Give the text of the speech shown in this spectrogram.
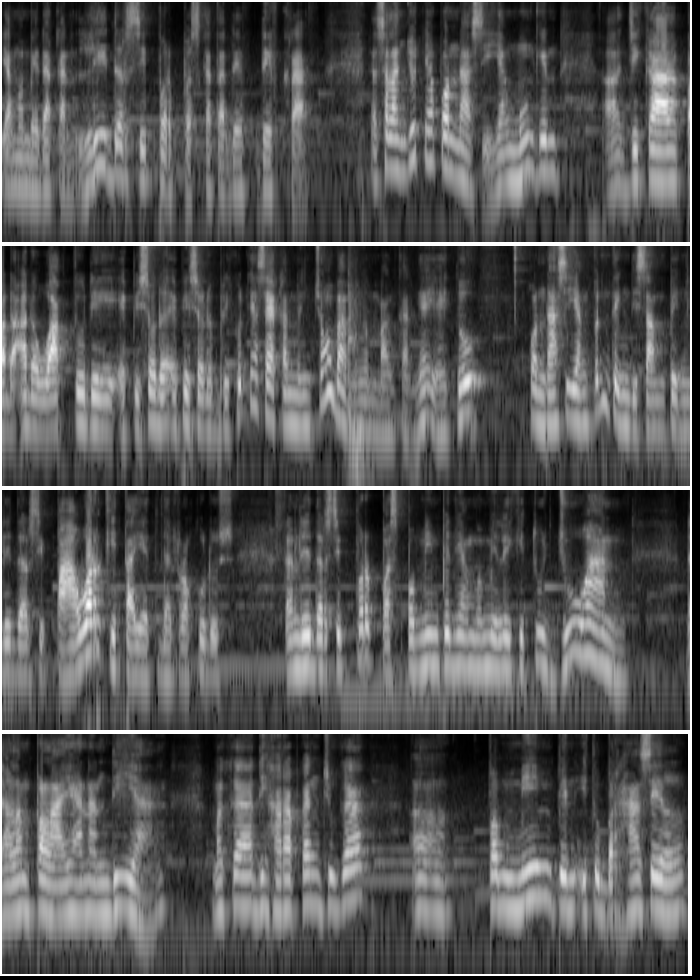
yang membedakan leadership purpose kata Dave, Dave Craft. Dan selanjutnya pondasi yang mungkin uh, jika pada ada waktu di episode-episode berikutnya saya akan mencoba mengembangkannya yaitu pondasi yang penting di samping leadership power kita yaitu dari Roh Kudus dan leadership purpose pemimpin yang memiliki tujuan dalam pelayanan dia maka diharapkan juga uh, pemimpin itu berhasil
